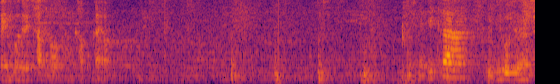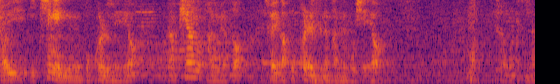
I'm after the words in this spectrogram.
멤버들을 찾으러 한번 가볼까요? 네, 일단 이곳은 저희 2층에 있는 보컬룸인데요. 일단 피아노 방이면서 저희가 보컬 레슨을 받는 곳이에요. 들어보겠습니다.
